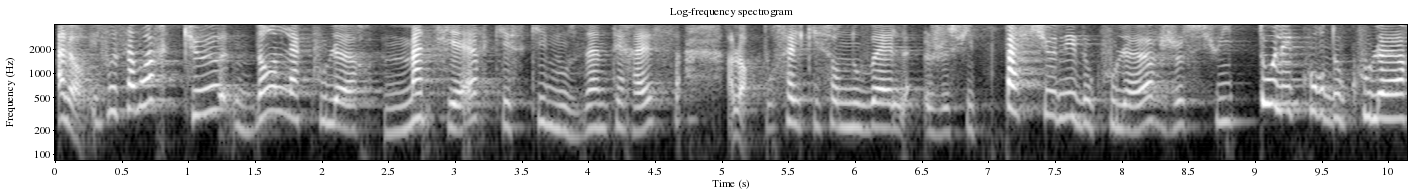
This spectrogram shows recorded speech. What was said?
Alors, il faut savoir que dans la couleur matière, qui est ce qui nous intéresse, alors pour celles qui sont nouvelles, je suis passionnée de couleurs, je suis tous les cours de couleurs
